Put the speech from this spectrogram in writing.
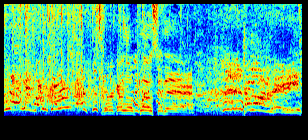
that it right there? Let's work a little closer there. Come on, baby.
